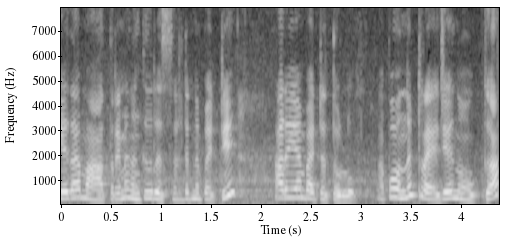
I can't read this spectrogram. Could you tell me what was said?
ചെയ്താൽ മാത്രമേ നിങ്ങൾക്ക് റിസൾട്ടിനെ പറ്റി അറിയാൻ പറ്റത്തുള്ളൂ. അപ്പോൾ ഒന്ന് ട്രൈ ചെയ്ത് നോക്കുക.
